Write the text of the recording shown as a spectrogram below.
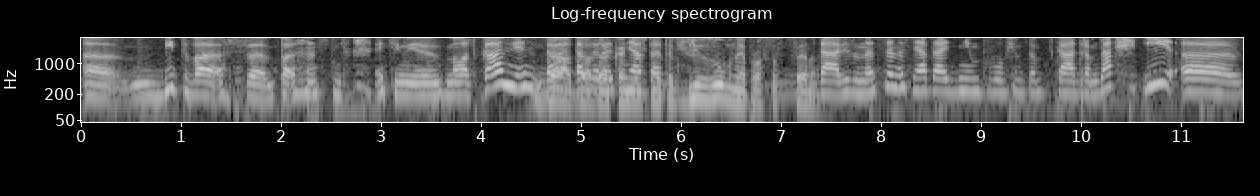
а, битва с этими молотками, да, да, которая да, снята... конечно, это безумная просто сцена. Да, безумная сцена, снята одним, в общем-то, кадром, да, и э,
